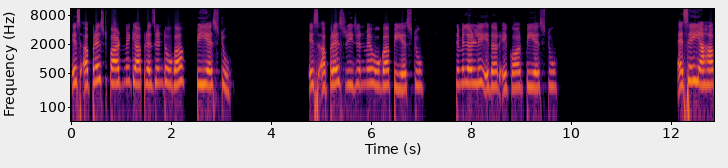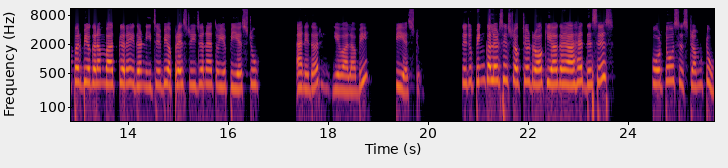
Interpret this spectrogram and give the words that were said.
इस अप्रेस्ड पार्ट में क्या प्रेजेंट होगा? P S two. इस अप्रेस्ड रीजन में होगा पी एस टू। सिमिलरली इधर एक और पी एस टू। ऐसे ही यहाँ पर भी अगर हम बात करें, इधर नीचे भी अप्रेस्ड रीजन है तो ये पी एस टू एंड इधर ये वाला भी पी एस टू। तो जो पिंक कलर से स्ट्रक्चर ड्रॉ किया गया है this is photosystem two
